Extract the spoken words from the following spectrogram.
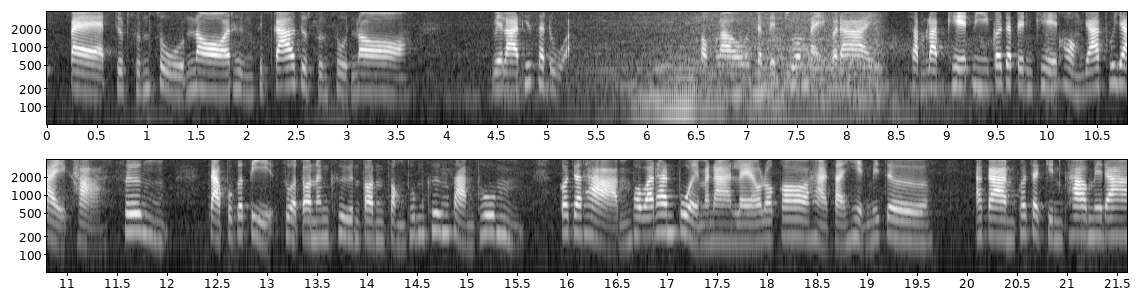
18.00นถึง 19.00นเวลาที่สะดวก ของเราจะเป็นช่วงไหนก็ได้สำหรับเคสนี้ก็จะเป็นเคสของญาติผู้ใหญ่ค่ะ ซึ่งจากปกติสวดตอนกลางคืนตอนสองทุ่มครึ่งสามทุ่ม ก็จะถามเพราะว่าท่านป่วยมานานแล้ว แล้วก็หาสาเหตุไม่เจอ อาการก็จะกินข้าวไม่ได้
